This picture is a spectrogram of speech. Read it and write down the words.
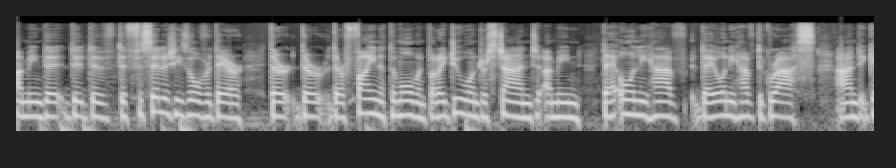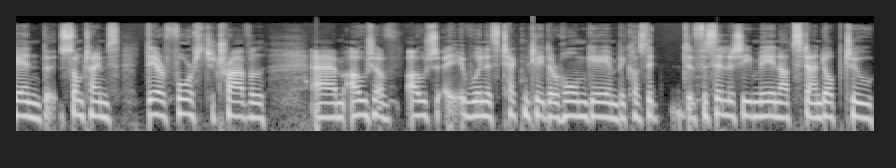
I mean, the, the the, the, facilities over there they're they're they're fine at the moment, but I do understand. I mean, they only have they only have the grass, and again, the, sometimes they're forced to travel um, out of out when it's technically their home game because the, the facility may not stand up to,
